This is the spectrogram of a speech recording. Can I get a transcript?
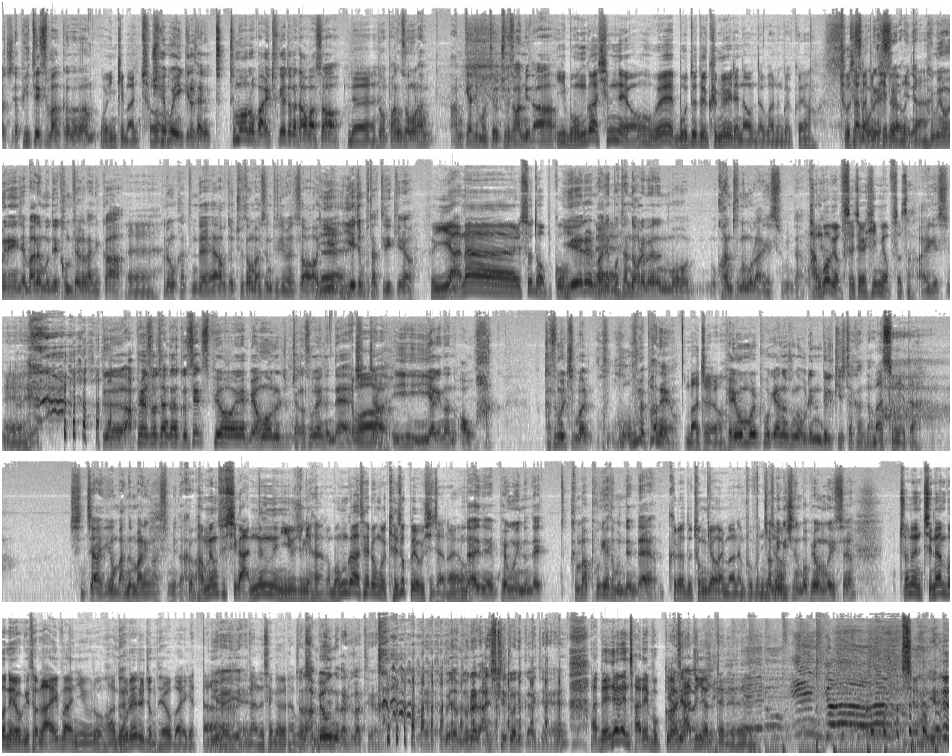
진짜 BTS만큼 뭐 인기 많죠. 최고의 인기를 달리는 투- 투모로우 바이 투게더가 나와서 네. 또 방송을 함, 함께하지 못해서 죄송합니다. 이 뭔가 싶네요. 왜 모두들 금요일에 나온다고 하는 걸까요? 조사가 좀. 필요합니다. 예, 금요일에 이제 많은 분들이 검색을 하니까 예. 그런 것 같은데 아무튼 죄송 말씀드리면서 네. 이해, 이해 좀 부탁드릴게요. 그 이해 안 할 수도 없고 이해를 만약 예. 못한다 그러면은 뭐 관두는 걸로 알겠습니다. 방법이 없어요. 제가 힘이 없어서. 알겠습니다. 예. 예. 그 앞에서 잠깐 그 섹스피어의 명언을 좀 잠깐 소개했는데 진짜 와. 이 이야기는 어, 확 가슴을 정말 후, 후- 후 벼 파네요. 맞아요. 배움을 포기하는 순간 우리는 늙기 시작한다. 맞습니다. 진짜 이건 맞는 말인 것 같습니다. 그 박명수 씨가 안 늙는 이유 중에 하나가 뭔가 새로운 걸 계속 배우시잖아요. 네, 네, 배우고 있는데 금방 포기해서 문제인데 그래도 존경할 만한 부분이죠. 전민기 씨는 뭐 배우는 거 있어요? 저는 지난번에 여기서 라이브 한 이후로 아, 네. 노래를 좀 배워봐야겠다라는 예, 예. 생각을 하고 저는 안 있습니다. 배우는 게 나을 것 같아요. 예, 왜냐면 노래는 안 시킬 거니까 이제. 아 내년엔 잘해볼게요. 아니요, 4주년 아니요. 때는. 예.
